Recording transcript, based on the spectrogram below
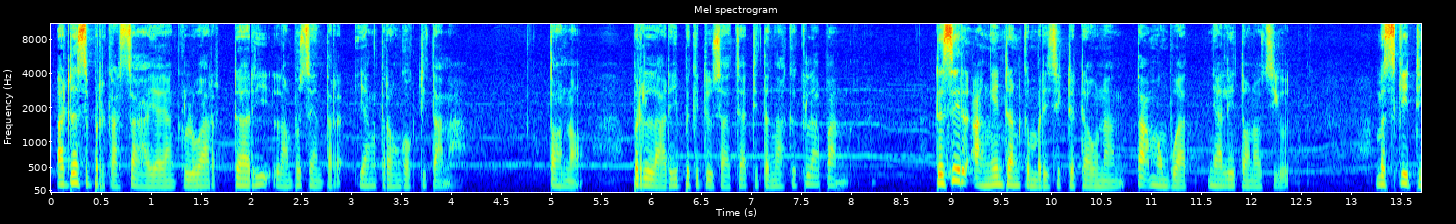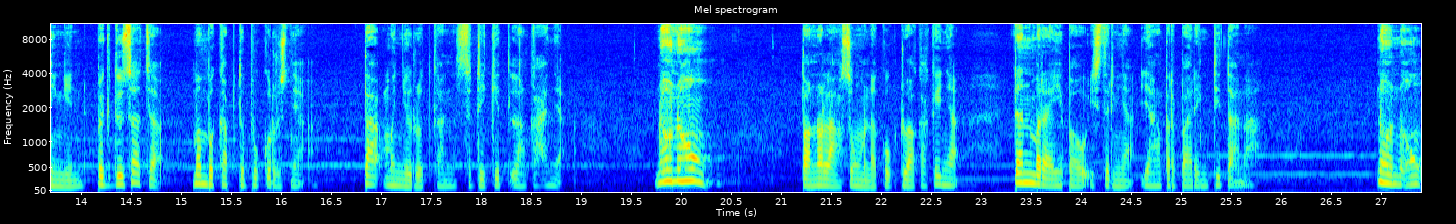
ada seberkas cahaya yang keluar dari lampu senter yang teronggok di tanah. Tono berlari begitu saja di tengah kegelapan. Desir angin dan gemerisik dedaunan tak membuat nyali Tono siut. Meski dingin, begitu saja membekap tubuh kurusnya, tak menyurutkan sedikit langkahnya. Nonong! Tono langsung menekuk dua kakinya dan meraih bau istrinya yang terbaring di tanah. Nonong.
